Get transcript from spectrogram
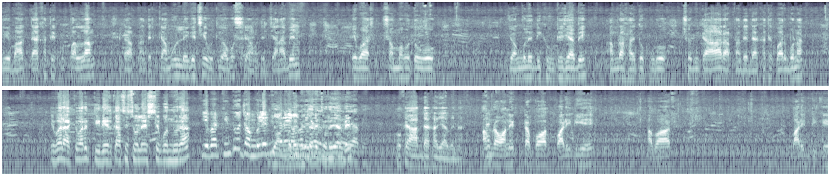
যে বাঘ দেখাতে পারলাম সেটা আপনাদের কেমন লেগেছে অতি অবশ্যই আমাদের জানাবেন। এবার সম্ভবত ও জঙ্গলের দিকে উঠে যাবে। আমরা হয়তো পুরো ছবিটা আর আপনাদের দেখাতে পারব না। এবার একেবারে তীরের কাছে চলে এসছে বন্ধুরা। এবার কিন্তু জঙ্গলের ভিতরে জঙ্গলের ভিতরে চলে যাবে। ওকে আর দেখা যাবে না। আমরা অনেকটা পথ পাড়ি দিয়ে আবার বাড়ির দিকে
